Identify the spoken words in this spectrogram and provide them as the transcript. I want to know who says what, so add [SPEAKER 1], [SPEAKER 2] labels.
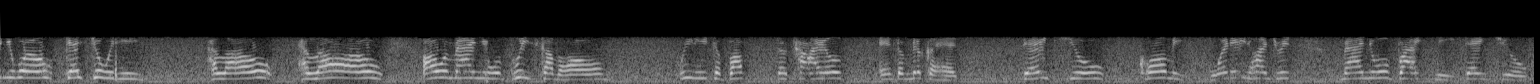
[SPEAKER 1] Emmanuel, get to it. Hello? Hello? Oh, Emmanuel, please come home. We need to buff the tiles and the milk heads. Thank you. Call me. 1-800 Manuel Bite Me. Thank you.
